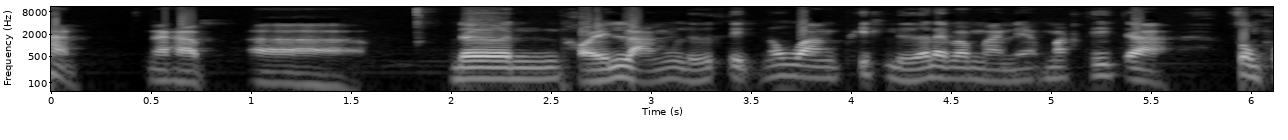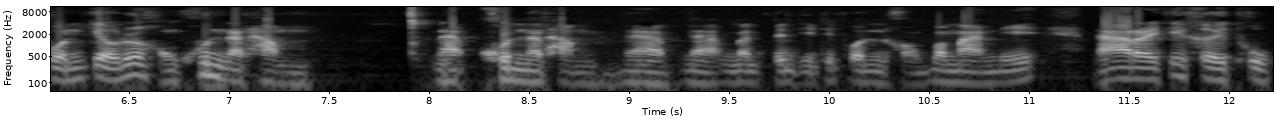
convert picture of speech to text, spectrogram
หัสนะครับเเดินถอยหลังหรือติดนวังพิษหรืออะไรประมาณนี้มักที่จะส่งผลเกี่ยวเรื่องของคุณธรรม นะครับคุณธรรมนะครับนะมันเป็นอิทธิพลของประมาณนี้นะอะไรที่เคยถูก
